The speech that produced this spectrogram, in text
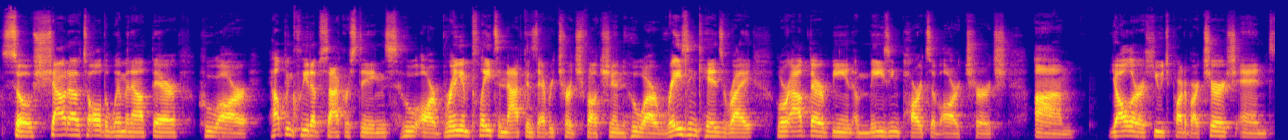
So, shout out to all the women out there who are helping clean up sacristans, who are bringing plates and napkins to every church function, who are raising kids right, who are out there being amazing parts of our church. Um, y'all are a huge part of our church, and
